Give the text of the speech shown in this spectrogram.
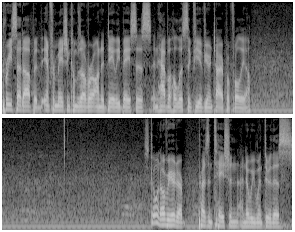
pre-set up and information comes over on a daily basis and have a holistic view of your entire portfolio. Just going over here to our presentation. I know we went through this.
